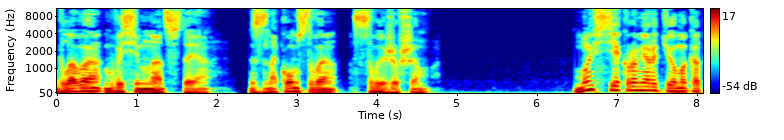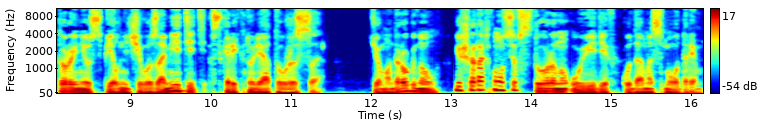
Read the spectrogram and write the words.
Глава 18. Знакомство с выжившим. Мы все, кроме Артема, который не успел ничего заметить, вскрикнули от ужаса. Тема дрогнул и шарахнулся в сторону, увидев, куда мы смотрим.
